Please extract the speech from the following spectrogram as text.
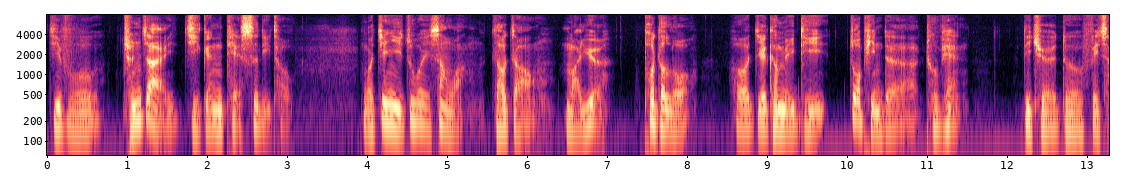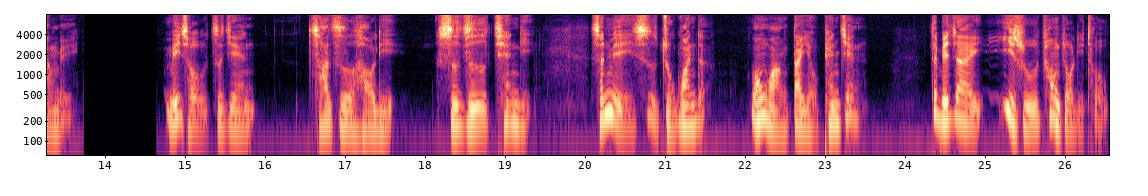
几乎存在几根铁丝里头。我建议诸位上网找找马跃、波特罗和杰克梅蒂作品的图片，的确都非常美。美丑之间差之毫厘，失之千里。审美是主观的，往往带有偏见，特别在艺术创作里头，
